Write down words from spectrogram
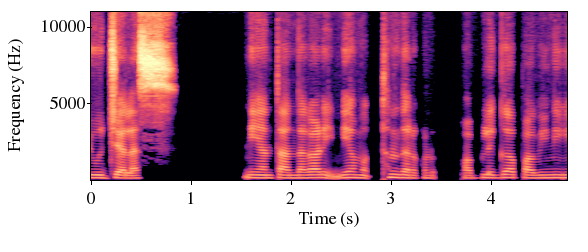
You jealous. నీ అంత అందగాడు ఇండియా మొత్తం దొరకడు. పబ్లిక్‌గా పవిని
